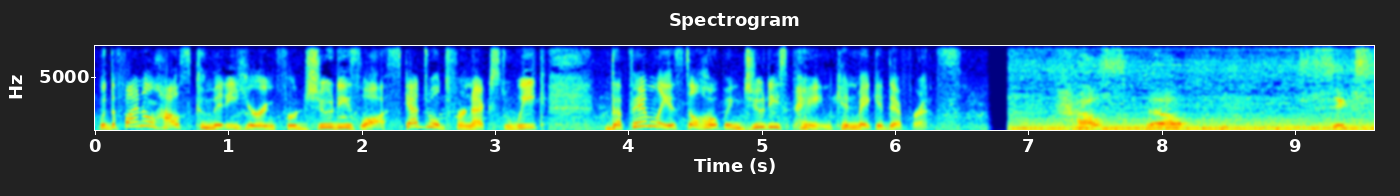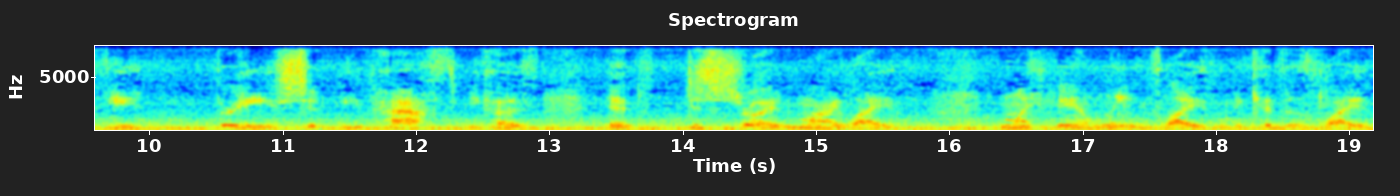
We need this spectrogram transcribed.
With the final House committee hearing for Judy's law scheduled for next week, the family is still hoping Judy's pain can make a difference. House Bill 63 should be passed because it's destroyed my life, my family's life, my kids' life.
